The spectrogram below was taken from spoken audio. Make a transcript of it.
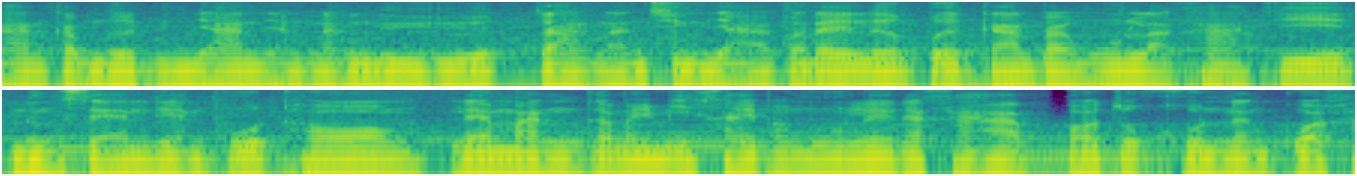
การกำเนิดวิญญาณอย่างนั้นหรือ จากนั้นชิงยาก็ได้เริ่มเปิดการประมูลราคาที่ 1 0 0 0 0แสนเหรียญพูดทอง และมันก็ไม่มีใครประมูลเลยนะครับ เพราะทุกคนนั้นกลัวค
